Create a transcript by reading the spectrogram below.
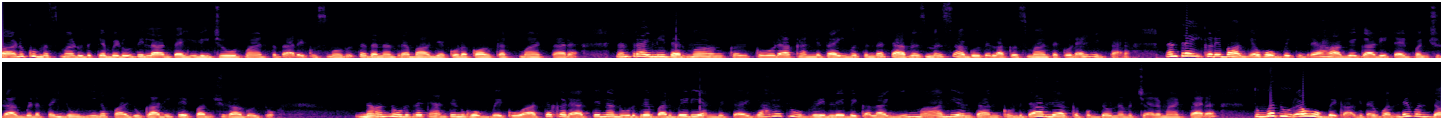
ಕಾರಣಕ್ಕೂ ಮಿಸ್ ಮಾಡೋದಕ್ಕೆ ಬಿಡುವುದಿಲ್ಲ, ಅಂತ ಹೇಳಿ ಜೋರು ಮಾಡ್ತಿದ್ದಾರೆ ಕುಸುಮ ಅವರು. ತದನಂತರ ಭಾಗ್ಯ ಕೂಡ ಕಾಲ್ ಕಟ್ ಮಾಡ್ತಾರೆ. ನಂತರ ಇಲ್ಲಿ ಧರ್ಮ ಅಂಕಲ್ ಕೂಡ ಖಂಡಿತ ಇವತ್ತಿಂದ ಟ್ಯಾಬ್ಲೆಟ್ಸ್ ಮಿಸ್ ಆಗೋದಿಲ್ಲ ಕುಸುಮ ಅಂತ ಕೂಡ ಹೇಳ್ತಾರೆ. ನಂತರ ಈ ಕಡೆ ಭಾಗ್ಯ ಹೋಗಬೇಕಿದ್ರೆ ಹಾಗೆ ಗಾಡಿ ಟೈರ್ ಪಂಚರ್ ಆಗಿಬಿಡುತ್ತೆ ಅಯ್ಯೋ ಏನಪ್ಪ ಇದು ಗಾಡಿ ಟೈರ್ ಪಂಚರ್ ಆಗೋಯ್ತು ನಾನು ನೋಡಿದ್ರೆ ಕ್ಯಾಂಟೀನ್ಗೆ ಹೋಗಬೇಕು, ಅತ್ತೆ ಕಡೆ ಅತ್ತೆನ ನೋಡಿದ್ರೆ ಬರಬೇಡಿ ಅಂದ್ಬಿಟ್ಟು, ಯಾರಾದರೂ ಒಬ್ಬರು ಇರಲೇಬೇಕಲ್ಲ, ಏನು ಮಾಡಲಿ ಅಂತ ಅಂದ್ಕೊಂಡಿದ್ದೆ ಅಲ್ಲೇ ಅಕ್ಕಪಕ್ಕದವ್ರನ್ನ ವಿಚಾರ ಮಾಡ್ತಾರೆ. ತುಂಬ ದೂರ ಹೋಗಬೇಕಾಗಿದೆ, ಒಂದೇ ಒಂದು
